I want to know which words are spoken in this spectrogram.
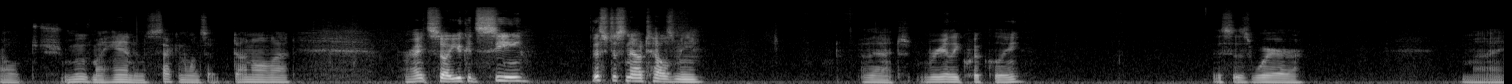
I'll move my hand in a second once I've done all that. All right, so you can see this just now tells me that really quickly. This is where my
